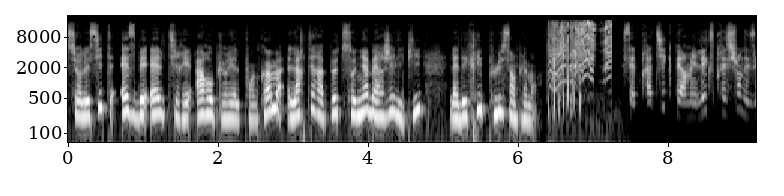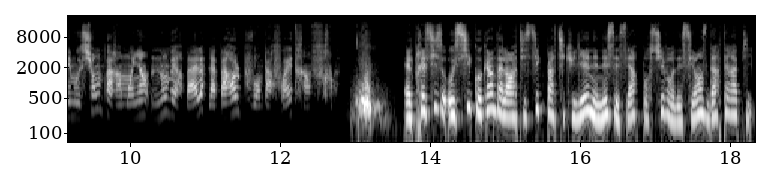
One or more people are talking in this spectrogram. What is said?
Sur le site sbl-art l'art-thérapeute Sonia Berger-Lippi la décrit plus simplement. Cette pratique permet l'expression des émotions par un moyen non verbal, la parole pouvant parfois être un frein. Elle précise aussi qu'aucun talent artistique particulier n'est nécessaire pour suivre des séances d'art-thérapie.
